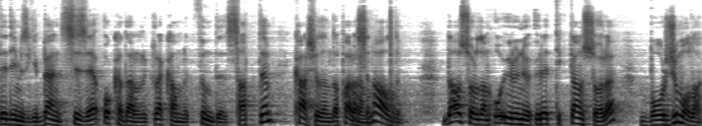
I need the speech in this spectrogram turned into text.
dediğimiz gibi ben size o kadarlık rakamlık fındığı sattım, karşılığında parasını aldım. Daha sonradan o ürünü ürettikten sonra borcum olan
